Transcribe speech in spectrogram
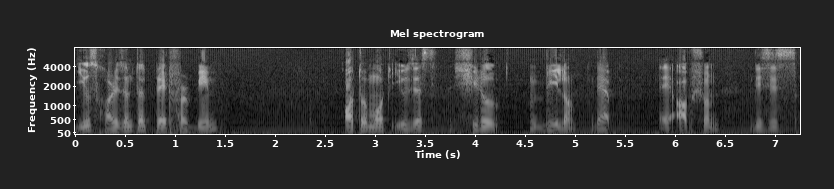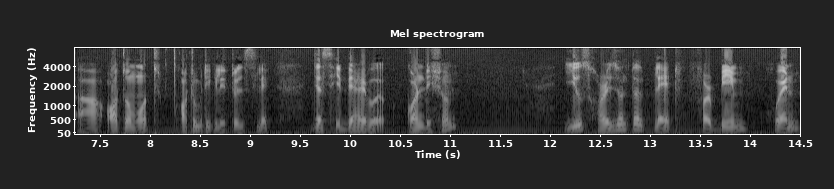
use horizontal plate for beam auto mode uses schedule below they have a option this is uh, auto mode automatically it will select just hit there condition use horizontal plate for beam when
